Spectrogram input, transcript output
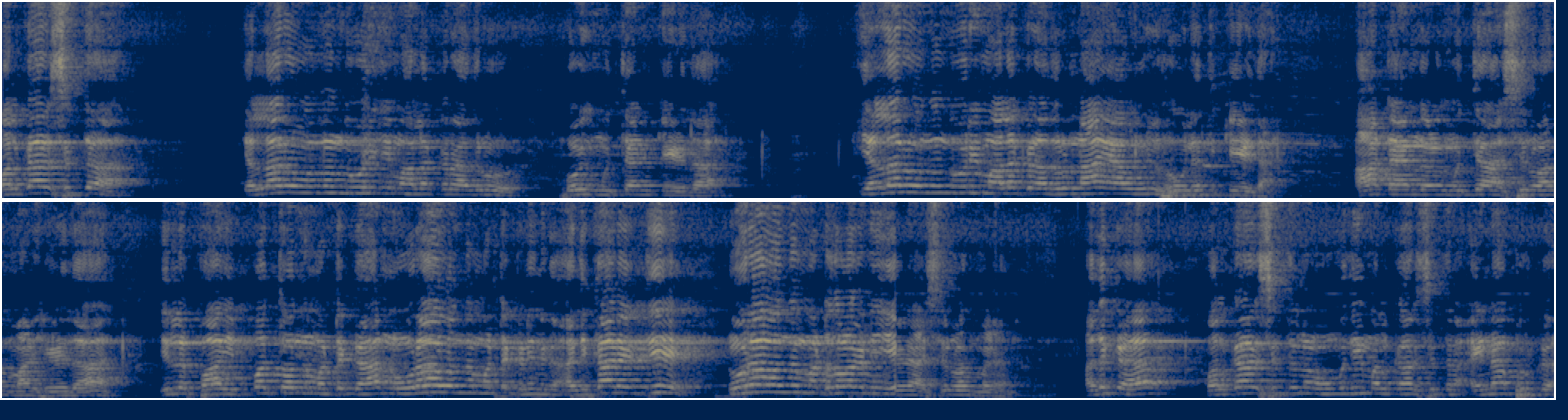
ಮಲ್ಕಾರ ಸಿದ್ಧ ಎಲ್ಲರೂ ಒಂದೊಂದು ಊರಿಗೆ ಮಾಲಕರಾದರೂ ಹೋಗಿ ಮುತ್ಯಾನ ಕೇಳ್ದ. ಎಲ್ಲರೂ ಒಂದೊಂದು ಊರಿಗೆ ಮಾಲಕರಾದರು, ನಾ ಯಾವ ಊರಿಗೆ ಹೋಗ್ಲಿ ಅಂತ ಕೇಳಿದ. ಆ ಟೈಮ್ದೊಳಗೆ ಮುತ್ಯ ಆಶೀರ್ವಾದ ಮಾಡಿ ಹೇಳಿದ, ಇಲ್ಲಪ್ಪ, ಇಪ್ಪತ್ತೊಂದು ಮಟ್ಟಕ್ಕೆ ನೂರ ಒಂದು ಮಟ್ಟಕ್ಕೆ ನಿನಗೆ ಅಧಿಕಾರ ಐತಿ ನೂರ ಒಂದು ಮಠದೊಳಗೆ ನೀ ಹೇಳಿ ಆಶೀರ್ವಾದ ಮಾಡ್ಯಾನ ಅದಕ್ಕೆ ಮಲ್ಕಾರ ಸಿದ್ದನ ಉಮದಿ ಮಲ್ಕಾರ ಸಿದ್ದನ ಐನಾಪುರಕ್ಕೆ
